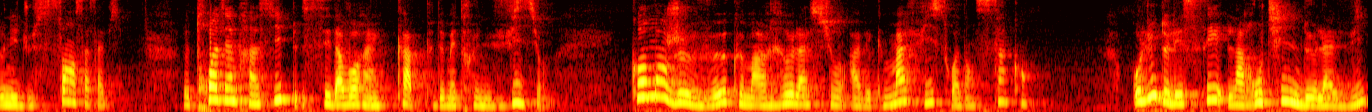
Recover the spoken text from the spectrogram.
donner du sens à sa vie. Le troisième principe, c'est d'avoir un cap, de mettre une vision. comment je veux que ma relation avec ma fille soit dans 5 ans? Au lieu de laisser la routine de la vie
